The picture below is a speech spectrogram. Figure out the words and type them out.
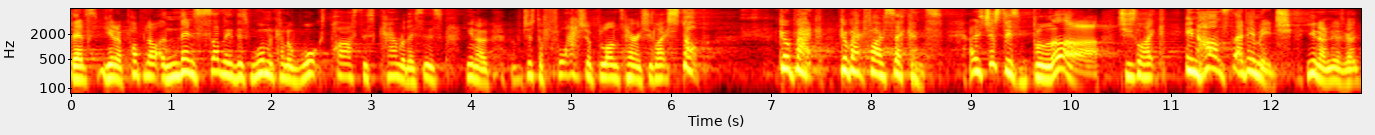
that's, you know, popping out. And then suddenly this woman kind of walks past this camera. See this, you know, just a flash of blonde hair. And she's like, stop, go back, go back five seconds. And it's just this blur. She's like, enhance that image. You know, and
